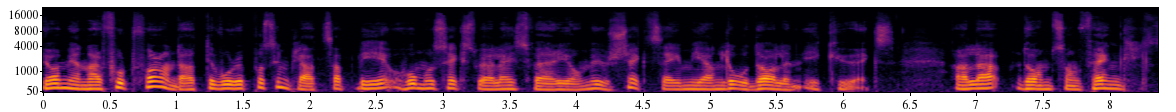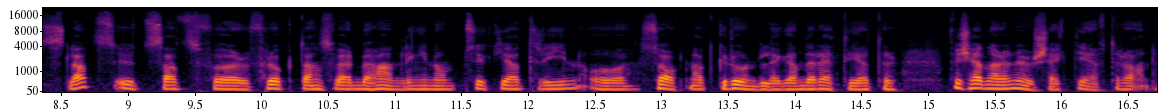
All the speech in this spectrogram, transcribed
Jag menar fortfarande att det vore på sin plats att be homosexuella i Sverige om ursäkt, säger Mian Lodalen i QX. Alla de som fängslats, utsatts för fruktansvärd behandling inom psykiatrin och saknat grundläggande rättigheter förtjänar en ursäkt i efterhand.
